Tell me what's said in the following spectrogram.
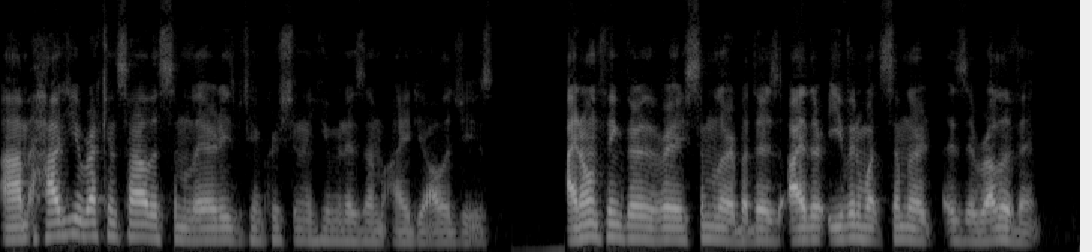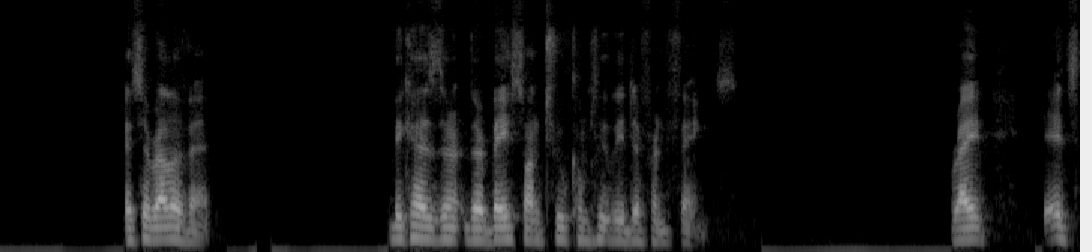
Um, how do you reconcile the similarities between Christian and humanism ideologies? I don't think they're very similar, but there's either even what's similar is irrelevant. It's irrelevant because they're they're based on two completely different things. Right? It's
